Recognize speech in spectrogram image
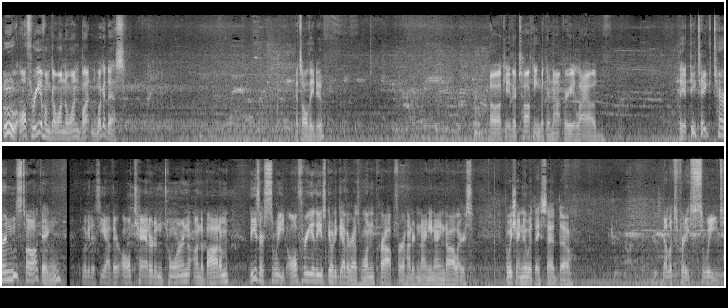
Ooh, all three of them go on the one button. Look at this. That's all they do. Oh, okay, they're talking, but they're not very loud. They, they take turns talking. Look at this. Yeah, they're all tattered and torn on the bottom. These are sweet. All three of these go together as one prop for $199. I wish I knew what they said, though. That looks pretty sweet.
